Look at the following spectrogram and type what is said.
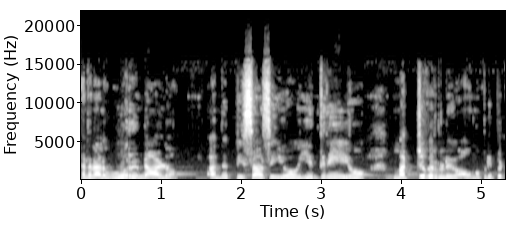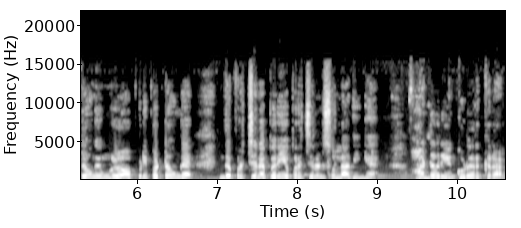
அதனால் ஒரு நாளும் அந்த பிசாசியோ எதிரியோ மற்றவர்களையோ அவங்க அப்படிப்பட்டவங்க இவங்க அப்படிப்பட்டவங்க இந்த பிரச்சனை பெரிய பிரச்சனைன்னு சொல்லாதீங்க. ஆண்டவர் என் கூட இருக்கிறார்.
